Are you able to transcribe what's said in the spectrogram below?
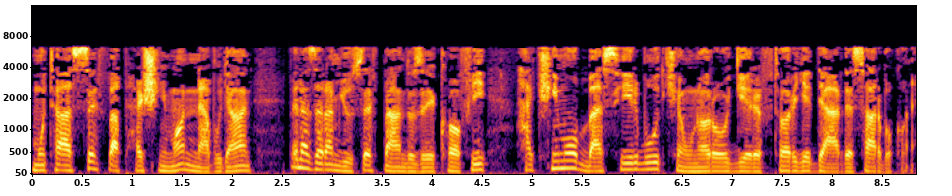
متاسف و پشیمان نبودن به نظرم یوسف به اندازه کافی حکیم و بسیر بود که اونا رو گرفتار یه درد سر بکنه.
